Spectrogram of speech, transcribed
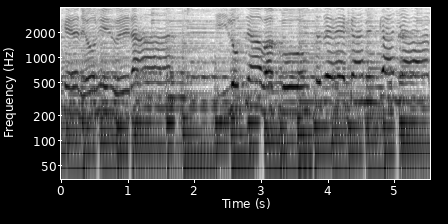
Muerte contra genio liberal y los de abajo se dejan engañar.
